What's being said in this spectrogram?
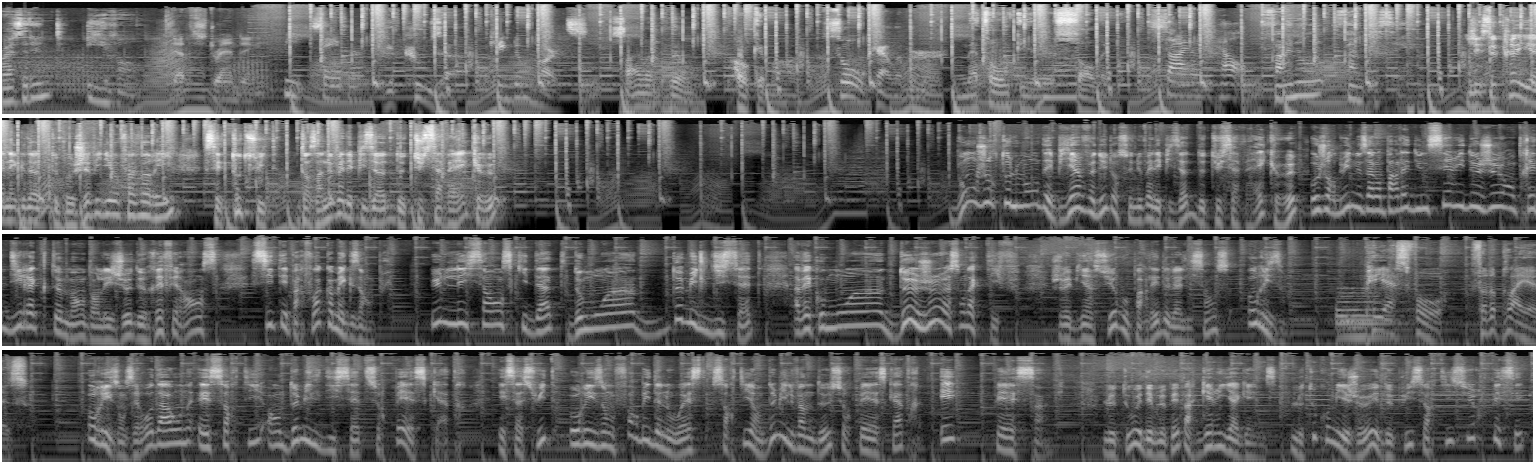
Resident Evil, Death Stranding, Beat Saber, Yakuza, Kingdom Hearts, Silent Hill, Pokemon, Soul Calibur, Metal Gear Solid. Silent Hill. Final Fantasy. Les secrets et anecdotes de vos jeux vidéo favoris, c'est tout de suite dans un nouvel épisode de Tu savais que... Bonjour tout le monde et bienvenue dans ce nouvel épisode de Tu savais que... Aujourd'hui nous allons parler d'une série de jeux entrés directement dans les jeux de référence, cités parfois comme exemple. Une licence qui date d'au moins 2017, avec au moins deux jeux à son actif. Je vais bien sûr vous parler de la licence Horizon. PS4 for the players. Horizon Zero Dawn est sorti en 2017 sur PS4 et sa suite Horizon Forbidden West sorti en 2022 sur PS4 et PS5. Le tout est développé par Guerrilla Games. Le tout premier jeu est depuis sorti sur PC.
